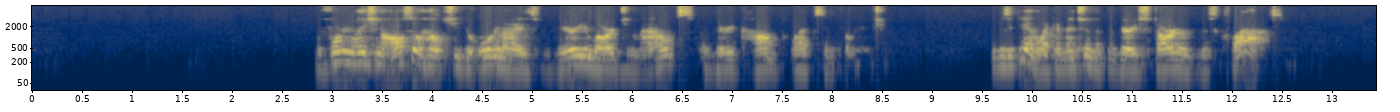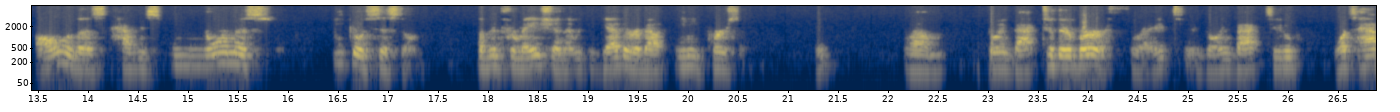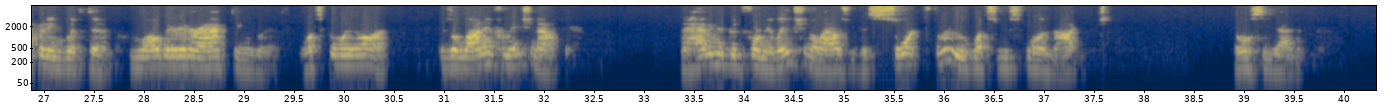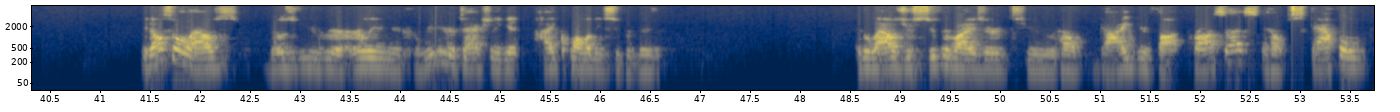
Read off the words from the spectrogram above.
The formulation also helps you to organize very large amounts of very complex information. Because again, like I mentioned at the very start of this class, all of us have this enormous ecosystem of information that we can gather about any person. Um, going back to their birth, right? Going back to what's happening with them, who all they're interacting with, what's going on. There's a lot of information out there. But having a good formulation allows you to sort through what's useful and not useful. And we'll see that in a minute. It also allows those of you who are early in your career to actually get high quality supervision. It allows your supervisor to help guide your thought process, to help scaffold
